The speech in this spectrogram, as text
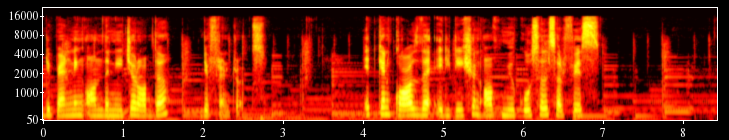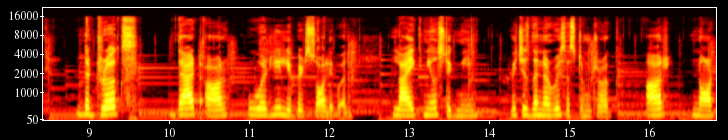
depending on the nature of the different drugs it can cause the irritation of mucosal surface. The drugs that are poorly lipid soluble, like neostigmine, which is the nervous system drug, are not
